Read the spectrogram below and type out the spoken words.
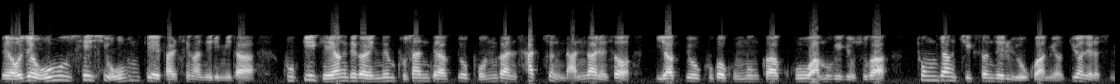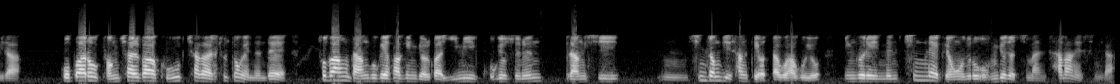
네, 어제 오후 3시 5분께 발생한 일입니다. 국기 계양대가 있는 부산대학교 본관 4층 난간에서 이 학교 국어국문과 고 아무개 교수가 총장 직선제를 요구하며 뛰어내렸습니다. 곧바로 경찰과 구급차가 출동했는데 소방 당국의 확인 결과 이미 고 교수는 그 당시 음, 심정지 상태였다고 하고요. 인근에 있는 친내 병원으로 옮겨졌지만 사망했습니다.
